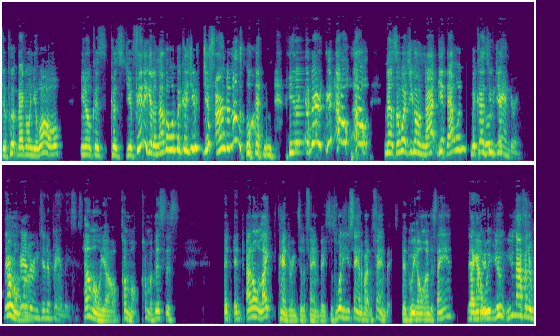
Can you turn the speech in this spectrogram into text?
to put back on your wall, you know, because because you're finna get another one because you just earned another one. you know, there, I don't, I don't. Now, so what? You gonna not get that one because you just pandering. They Come were on, bro. pandering to the fan bases. come on, y'all, come on, come on. This is. It, it, I don't like pandering to the fan bases. What are you saying about the fan base that we don't understand? Like, I, you're, we, you, you're not gonna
